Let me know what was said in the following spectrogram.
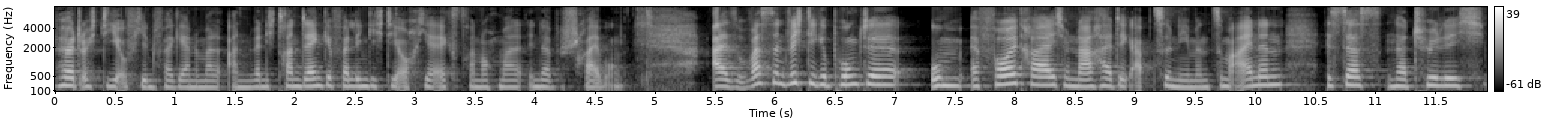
hört euch die auf jeden Fall gerne mal an. Wenn ich dran denke, verlinke ich die auch hier extra nochmal in der Beschreibung. Also, was sind wichtige Punkte, um erfolgreich und nachhaltig abzunehmen? Zum einen ist das natürlich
